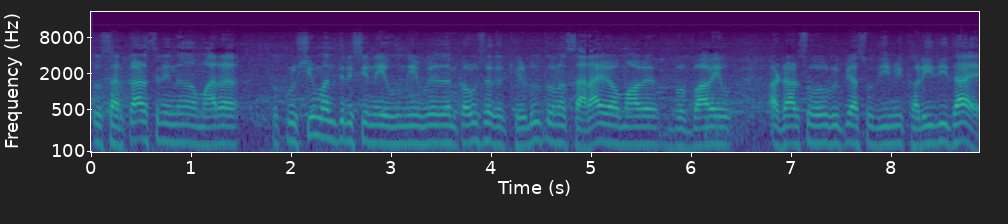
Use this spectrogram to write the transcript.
તો સરકારશ્રીને અમારા કૃષિમંત્રીશ્રીને એવું નિવેદન કરું છું કે ખેડૂતોને સારા એવામાં આવે ભાવે અઢારસો રૂપિયા સુધીની ખરીદી થાય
